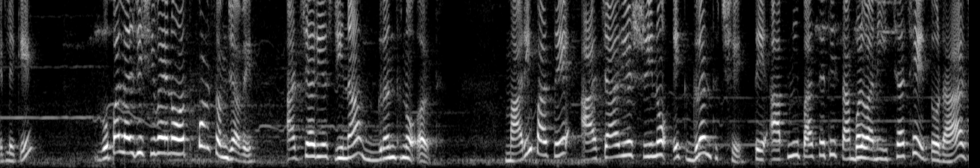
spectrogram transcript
એટલે કે ગોપાલાલજી સિવાય એનો અર્થ કોણ સમજાવે? આચાર્યશ્રીના ગ્રંથનો અર્થ. મારી પાસે આચાર્યશ્રીનો એક ગ્રંથ છે, તે આપની પાસેથી સાંભળવાની ઈચ્છા છે, તો રાજ,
